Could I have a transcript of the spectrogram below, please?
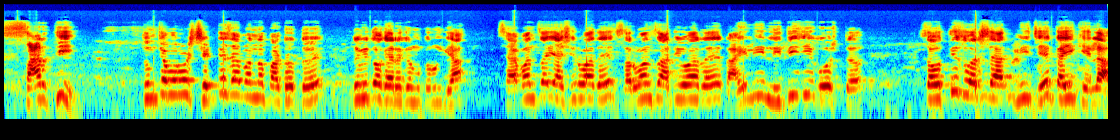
सारथी तुमच्याबरोबर शेट्टे साहेबांना पाठवतोय तुम्ही तो कार्यक्रम करून घ्या. साहेबांचाही आशीर्वाद आहे सर्वांचा आशीर्वाद आहे. राहिली निधीची गोष्ट चौतीस वर्षात मी जे काही केला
